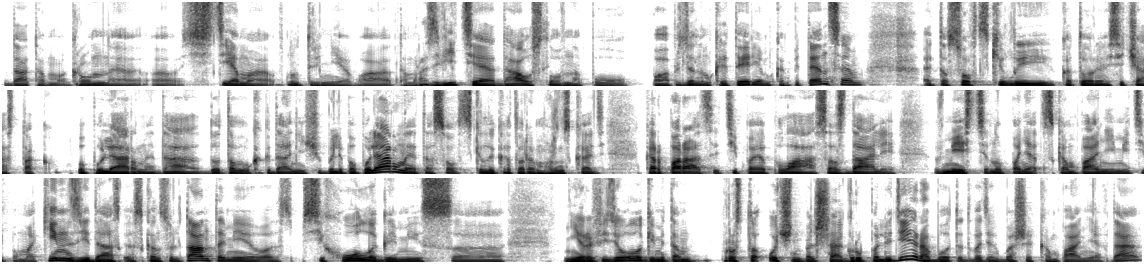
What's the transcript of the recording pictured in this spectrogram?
да, там огромная э, система внутреннего там развития, да, условно по, по определенным критериям, компетенциям. Это софт-скиллы, которые сейчас так популярны, да, до того, когда они еще были популярны, это софт-скиллы, которые, можно сказать, корпорации типа Apple создали вместе, ну, понятно, с компаниями типа McKinsey, да, с, с консультантами, с психологами, с э, нейрофизиологами, там просто очень большая группа людей работает в этих больших компаниях, да,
